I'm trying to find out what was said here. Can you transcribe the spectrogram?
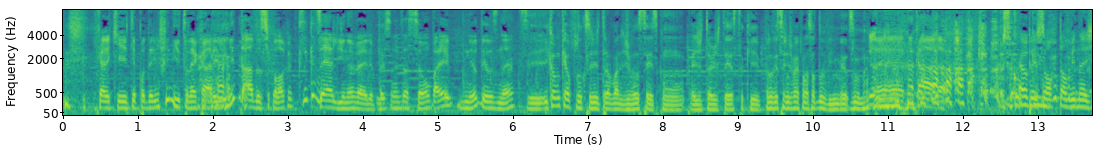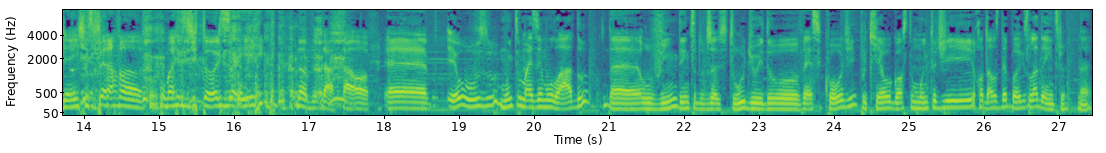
Cara, que tem poder infinito, né, cara? Ilimitado. Você coloca o que você quiser ali, né, velho? Personalização vai. Meu Deus, né? Sim. E como que é o fluxo de trabalho de vocês com o editor de texto? Que pelo visto a gente vai falar só do Vim mesmo, né? É, cara. Desculpa, o pessoal que tá ouvindo a gente esperava mais editores aí. Não, tá, tá, ó. É, eu uso muito mais emulado é, o Vim dentro do Visual Studio e do VS Code, porque eu gosto muito de rodar os debugs lá dentro, né?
